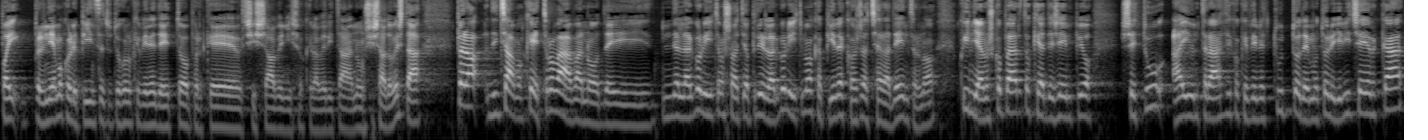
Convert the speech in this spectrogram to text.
poi prendiamo con le pinze tutto quello che viene detto perché si sa benissimo che la verità non si sa dove sta, però diciamo che trovavano dei, nell'algoritmo, sono andati a aprire l'algoritmo a capire cosa c'era dentro, no? quindi hanno scoperto che ad esempio se tu hai un traffico che viene tutto dai motori di ricerca,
